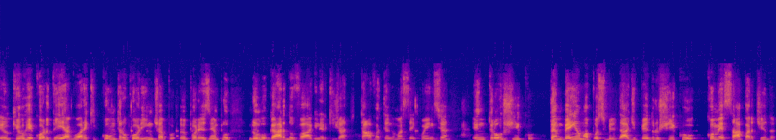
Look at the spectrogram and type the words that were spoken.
o que eu recordei agora é que contra o Corinthians, por exemplo, no lugar do Wagner, que já estava tendo uma sequência, entrou o Chico. Também é uma possibilidade Pedro Chico começar a partida?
